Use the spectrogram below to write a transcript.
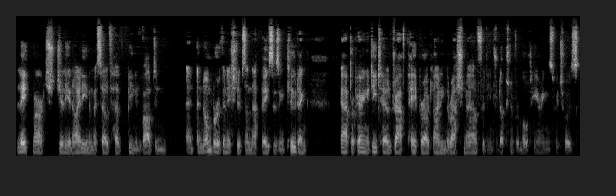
late March, Jillian, Eileen, and myself have been involved in a, a number of initiatives on that basis, including uh, preparing a detailed draft paper outlining the rationale for the introduction of remote hearings, which was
